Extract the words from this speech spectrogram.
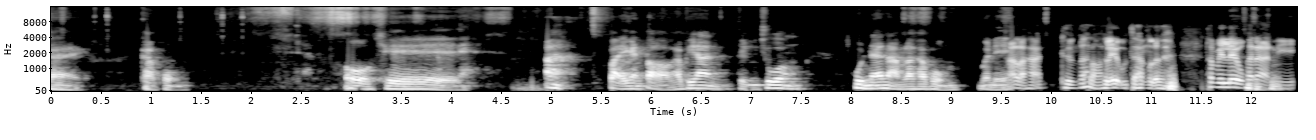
ใช่ครับผม โอเคอะไปกันต่อครับพี่อันถึงช่วงหุ้นแนะนำแล้วครับผม วันนี้อ๋อฮะถึงก็หรอเร็วจังเลย ถ้าไม่เร็วขนาดนี้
